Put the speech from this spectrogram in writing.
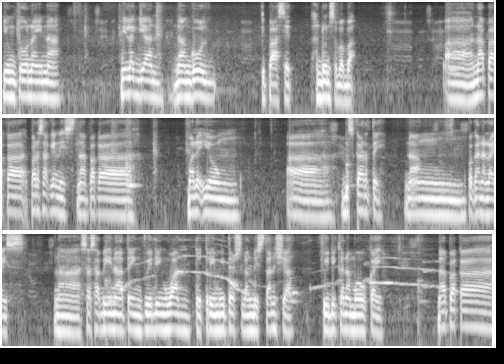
yung tunay na nilagyan ng gold deposit. Andun sa baba. Ah, napaka, para sa akin is napaka mali yung ah, diskarte ng pag-analyze na sasabihin natin pwedeng 1 to 3 meters lang distansya, pwede ka na mahukay. Napaka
